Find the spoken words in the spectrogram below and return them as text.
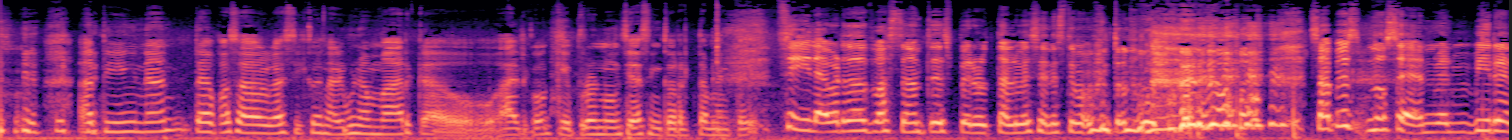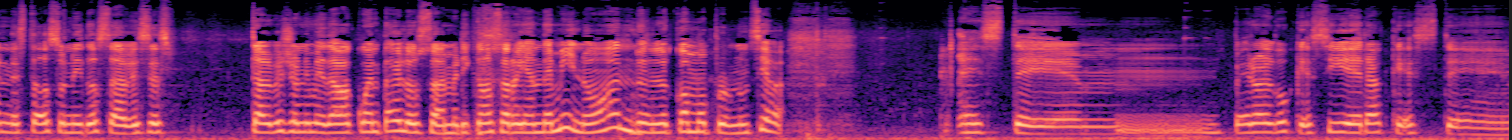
¿A ti, Nan, te ha pasado algo así con alguna marca o algo que pronuncias incorrectamente? Sí, la verdad bastantes, pero tal vez en este momento no me acuerdo. Sabes, no sé, vivir en Estados Unidos a veces tal vez yo ni me daba cuenta y los americanos se reían de mí, ¿no? Cómo pronunciaba. Este, mm, pero algo que sí era que este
